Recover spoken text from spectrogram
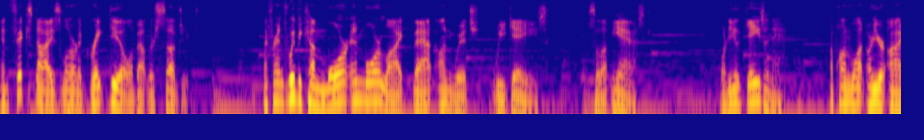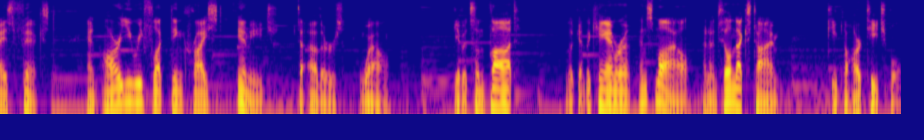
and fixed eyes learn a great deal about their subject. My friends, we become more and more like that on which we gaze. So let me ask what are you gazing at? Upon what are your eyes fixed? And are you reflecting Christ's image to others well? Give it some thought, look at the camera, and smile. And until next time, keep the heart teachable.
